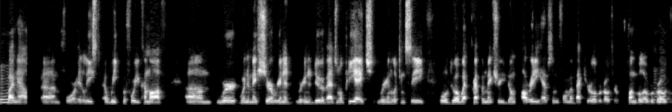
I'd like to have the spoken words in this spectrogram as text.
mm-hmm. by mouth um, for at least a week before you come off. Um, we're going to make sure we're going to we're going to do a vaginal pH. We're going to look and see We'll do a wet prep and make sure you don't already have some form of bacterial overgrowth or fungal overgrowth mm-hmm.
